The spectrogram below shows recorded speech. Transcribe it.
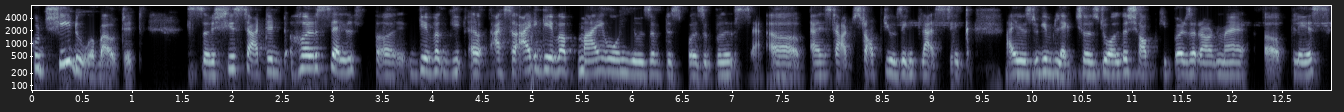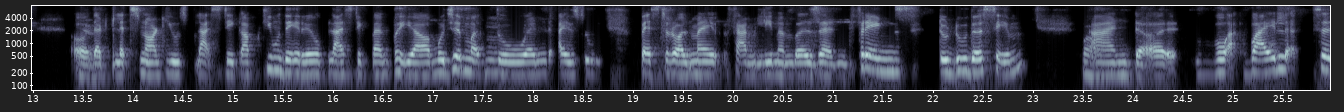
could she do about it. So she started herself uh, give a, uh, so i gave up my own use of disposables uh, i start stopped using plastic. I used to give lectures to all the shopkeepers around my uh, place uh, yeah. that let's not use plastic आप क्यों दे रहे हो plastic bag भैया मुझे मत दो and I used to pester all my family members and friends to do the same wow. and uh, while so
